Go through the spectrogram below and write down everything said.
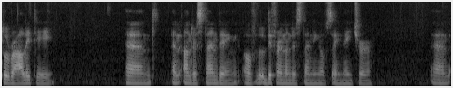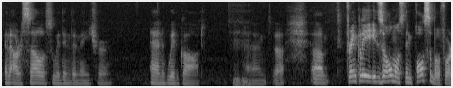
plurality. And an understanding of different understanding of say nature and and ourselves within the nature and with God. And uh, um, frankly it's almost impossible for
